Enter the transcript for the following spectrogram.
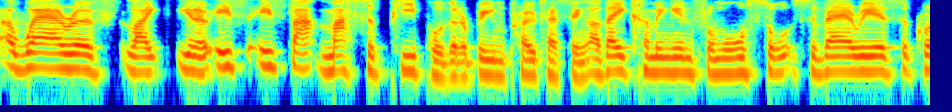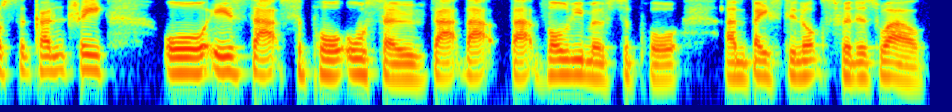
aware of like you know is is that mass of people that are being protesting are they coming in from all sorts of areas across the country? Or is that support also that that that volume of support um based in oxford as well?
